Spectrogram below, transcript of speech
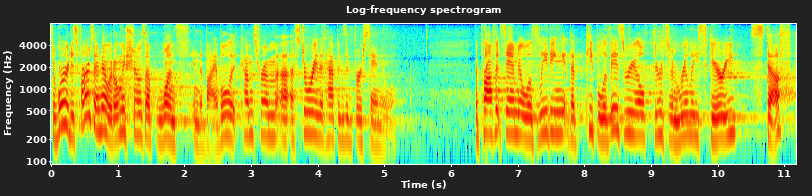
The word, as far as I know, it only shows up once in the Bible. It comes from a, a story that happens in 1 Samuel. The prophet Samuel was leading the people of Israel through some really scary stuff.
